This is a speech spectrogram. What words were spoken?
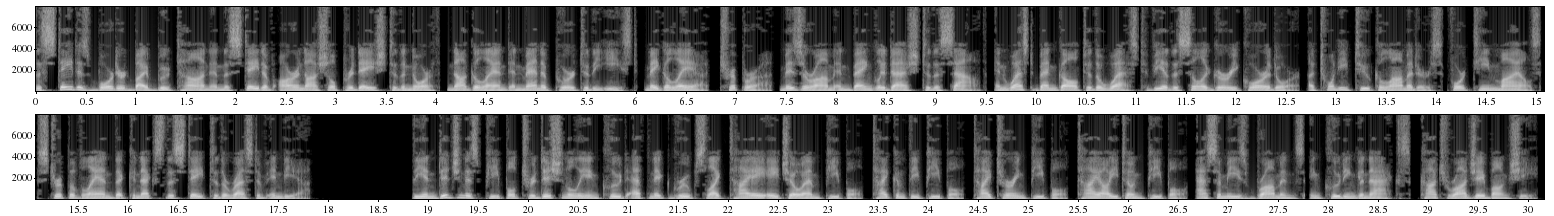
The state is bordered by Bhutan and the state of Arunachal Pradesh to the north, Nagaland and Manipur to the east, Meghalaya, Tripura, Mizoram and Bangladesh to the south, and West Bengal to the west via the Siliguri Corridor, a 22 kilometers 14 miles strip of land that connects the state to the rest of India. The indigenous people traditionally include ethnic groups like Tai Ahom people, Tai Khamti people, Tai Turung people, Tai Aiton people, Assamese Brahmins including Ganaks, Koch Rajabangshi,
